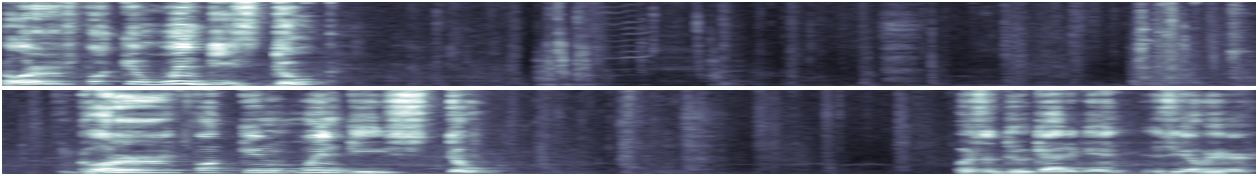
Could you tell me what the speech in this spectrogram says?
Go to the fucking Wendy's, Duke. Go to the fucking Wendy's, Duke. Where's the Duke at again? Is he over here?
